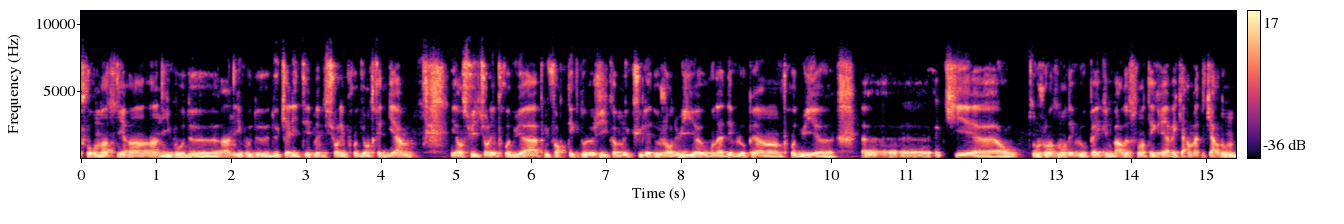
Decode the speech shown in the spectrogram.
pour maintenir un, un, niveau, de, un niveau de, de, qualité, même sur les produits entrée de gamme. Et ensuite, sur les produits à plus forte technologie, comme le QLED aujourd'hui, où on a développé un produit qui est conjointement développé avec une barre de son intégrée avec Armand Cardon.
